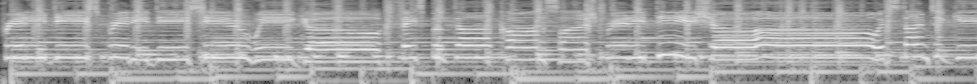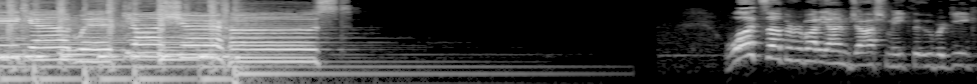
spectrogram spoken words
Pretty Dees, Pretty Dees, here we go. Facebook.com slash Pretty D Show. It's time to geek out with Josh, your host. What's up, everybody? I'm Josh Meek, the Uber Geek.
